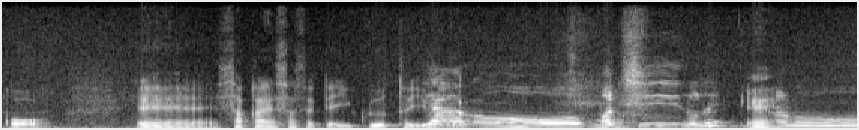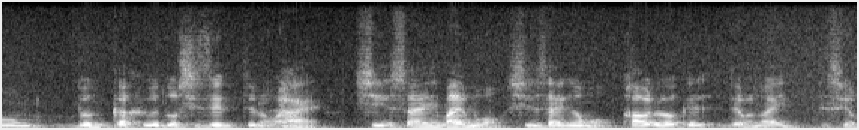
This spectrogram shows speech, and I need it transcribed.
こうえー、栄えさせていくという。いやあのー、町のね、ええ、あのー、文化風土自然っていうのは、はい、震災前も震災後も変わるわけではないですよ。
